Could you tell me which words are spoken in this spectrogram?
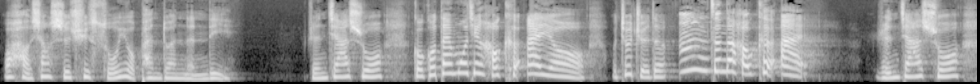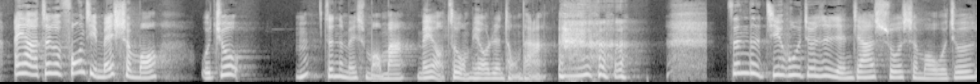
我好像失去所有判断能力。人家说狗狗戴墨镜好可爱哟，我就觉得嗯，真的好可爱。人家说哎呀，这个风景没什么，我就。嗯，真的没什么吗？没有，这我没有认同他。真的几乎就是人家说什么，我就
